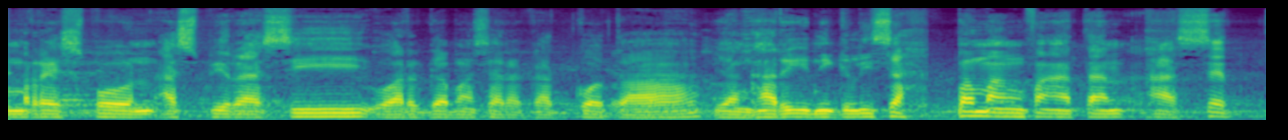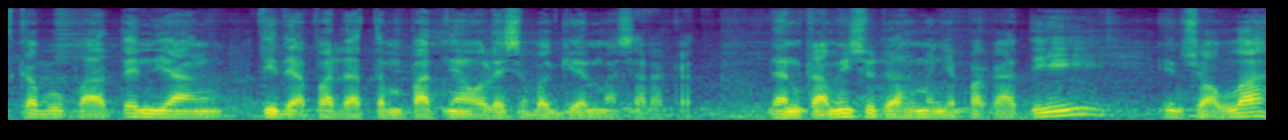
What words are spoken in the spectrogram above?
Merespon aspirasi warga masyarakat kota yang hari ini gelisah pemanfaatan aset kabupaten yang tidak pada tempatnya oleh sebagian masyarakat dan kami sudah menyepakati insya Allah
